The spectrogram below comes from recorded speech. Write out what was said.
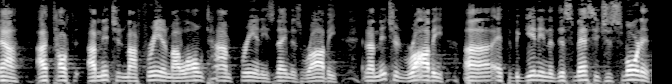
Now, I talked, I mentioned my friend, my longtime friend, his name is Robbie, and I mentioned Robbie, uh, at the beginning of this message this morning,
